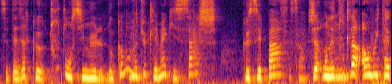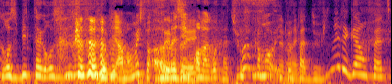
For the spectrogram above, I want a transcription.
C'est-à-dire que tout on simule. Donc comment veux-tu que les mecs ils sachent que c'est pas On est toutes là, oh oui, ta grosse bite, ta grosse bite. Donc il y a un moment, ils sont, oh, vas-y, prends ma grosse. Enfin, tu vois comment ils peuvent pas deviner les gars en fait.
